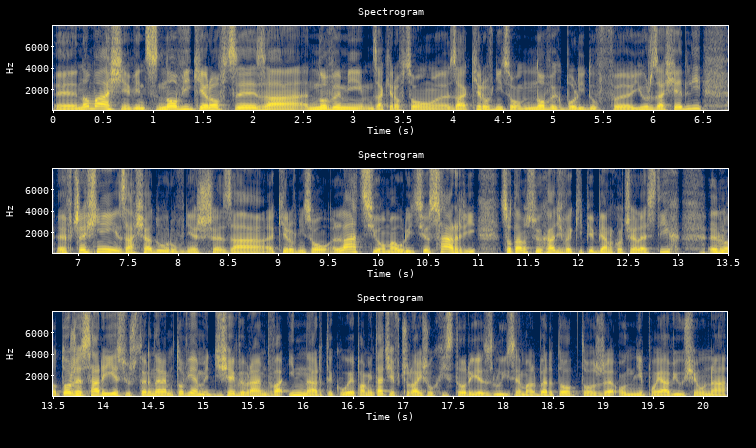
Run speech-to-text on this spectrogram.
E, no właśnie, więc nowi kierowcy za nowymi, za kierowcą, za kierownicą nowych bolidów już zasiedli. Wcześniej zasiadł również za kierownicą Lazio Maurizio Sarri. Co tam słychać w ekipie Bianco Celestich? No to, że Sarri jest już trenerem, to wiemy. Dzisiaj wybrałem dwa inne artykuły. Pamiętacie wczorajszą historię z Luisem Alberto? To, że on nie pojawił się na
